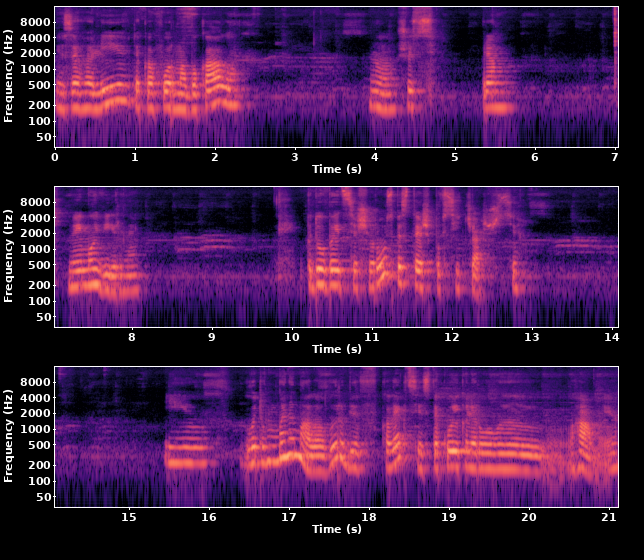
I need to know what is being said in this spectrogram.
І взагалі така форма бокалу. Ну, щось прям неймовірне. Подобається, що розпис теж по всій чашці. І от у мене мало виробів в колекції з такою кольоровою гамою.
